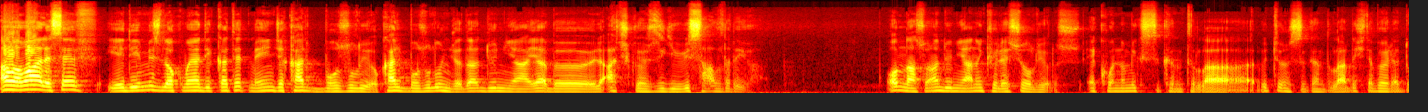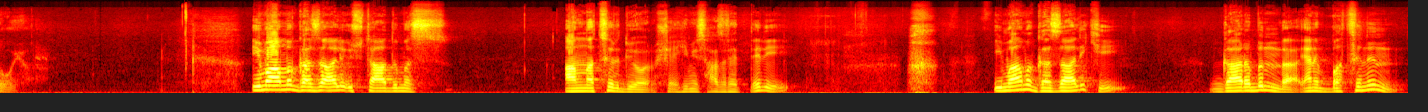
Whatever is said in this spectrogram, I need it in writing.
Ama maalesef yediğimiz lokmaya dikkat etmeyince kalp bozuluyor. Kalp bozulunca da dünyaya böyle aç gözlü gibi bir saldırıyor. Ondan sonra dünyanın kölesi oluyoruz. Ekonomik sıkıntılar, bütün sıkıntılar da işte böyle doğuyor. İmamı Gazali Üstadımız anlatır diyor Şeyhimiz Hazretleri. İmamı Gazali ki garbın da yani batının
